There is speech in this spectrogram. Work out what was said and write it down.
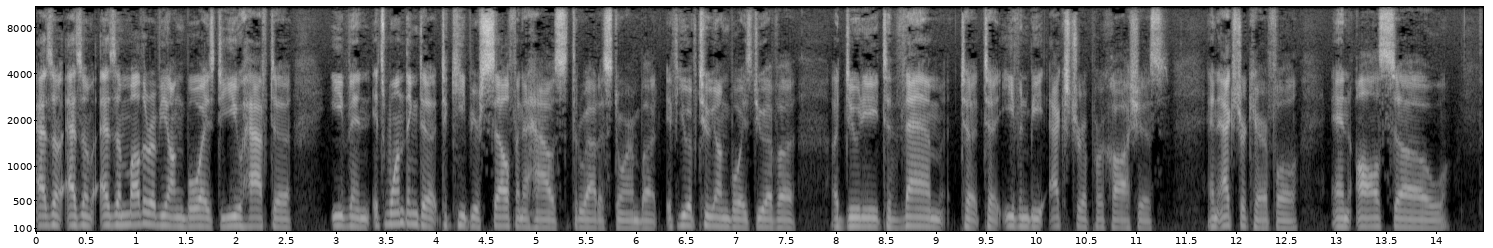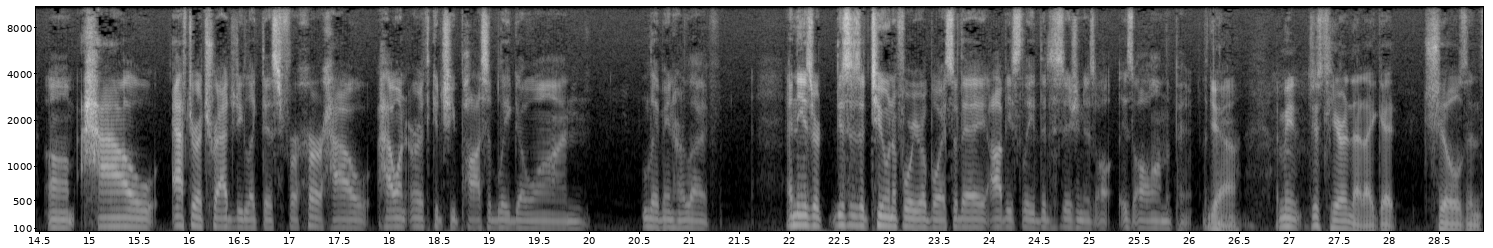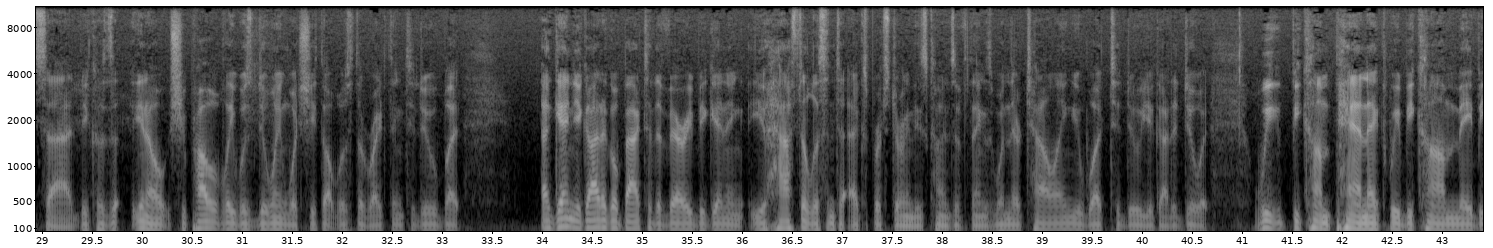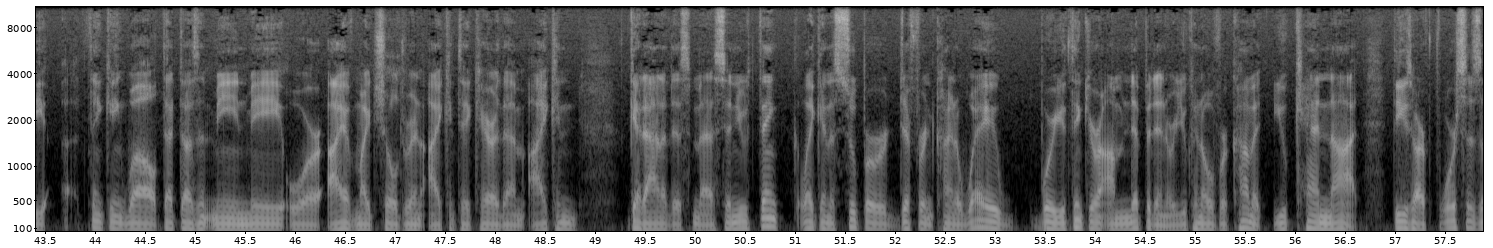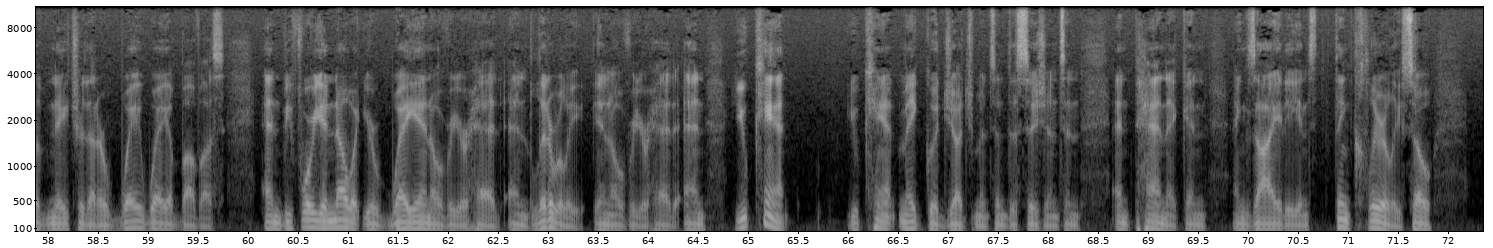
as a as a as a mother of young boys, do you have to even? It's one thing to to keep yourself in a house throughout a storm, but if you have two young boys, do you have a a duty to them to to even be extra precautious and extra careful, and also. Um, how after a tragedy like this for her, how how on earth could she possibly go on living her life? and these are this is a two and a four year old boy, so they obviously the decision is all is all on the pin. Yeah, I mean, just hearing that, I get chills and sad because you know she probably was doing what she thought was the right thing to do, but again, you got to go back to the very beginning. You have to listen to experts during these kinds of things. When they're telling you what to do, you got to do it. We become panicked. We become maybe uh, thinking, well, that doesn't mean me, or I have my children. I can take care of them. I can get out of this mess. And you think, like, in a super different kind of way, where you think you're omnipotent or you can overcome it. You cannot. These are forces of nature that are way, way above us. And before you know it, you're way in over your head and literally in over your head. And you can't you can't make good judgments and decisions and, and panic and anxiety and think clearly. So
